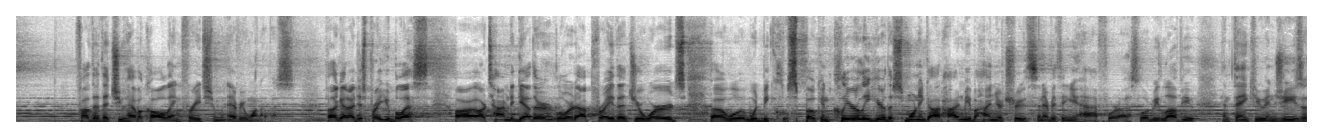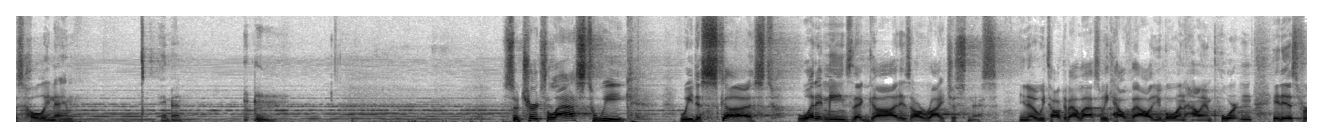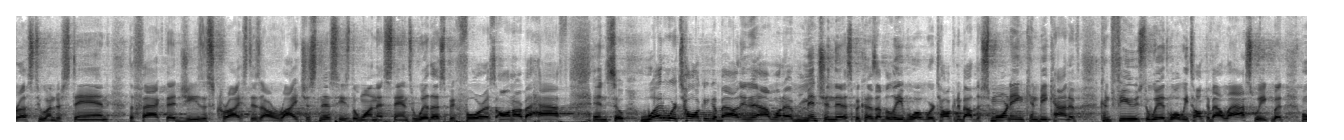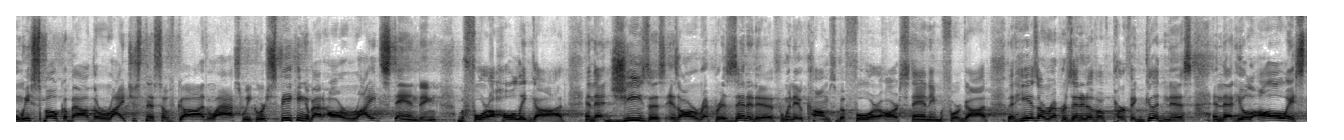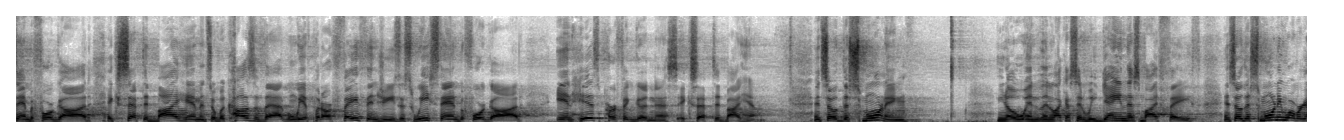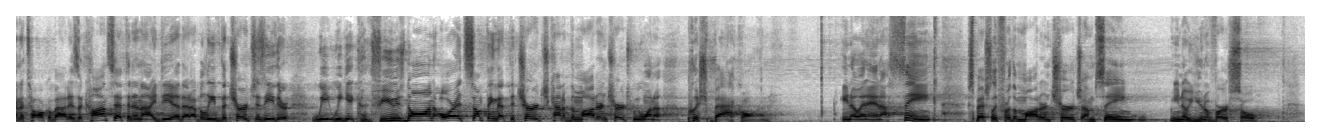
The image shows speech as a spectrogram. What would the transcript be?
Father, that you have a calling for each and every one of us. Father God, I just pray you bless our, our time together. Lord, I pray that your words uh, w- would be cl- spoken clearly here this morning. God, hide me behind your truths and everything you have for us. Lord, we love you and thank you in Jesus' holy name. Amen. so, church, last week we discussed what it means that God is our righteousness. You know, we talked about last week how valuable and how important it is for us to understand the fact that Jesus Christ is our righteousness. He's the one that stands with us, before us, on our behalf. And so, what we're talking about, and I want to mention this because I believe what we're talking about this morning can be kind of confused with what we talked about last week. But when we spoke about the righteousness of God last week, we're speaking about our right standing before a holy God, and that Jesus is our representative when it comes comes before our standing before God, that He is our representative of perfect goodness, and that He'll always stand before God accepted by Him. And so, because of that, when we have put our faith in Jesus, we stand before God in His perfect goodness, accepted by Him. And so, this morning, you know, and, and, like I said, we gain this by faith. And so this morning, what we're going to talk about is a concept and an idea that I believe the church is either we, we get confused on or it's something that the church, kind of the modern church, we want to push back on. You know, and, and I think, especially for the modern church, I'm saying, you know, universal,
